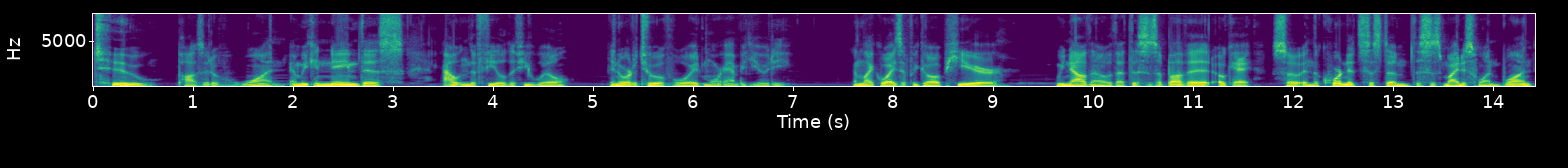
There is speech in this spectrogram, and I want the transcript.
2, positive 1, and we can name this out in the field, if you will, in order to avoid more ambiguity. And likewise, if we go up here, we now know that this is above it. Okay, so in the coordinate system, this is minus 1, 1,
